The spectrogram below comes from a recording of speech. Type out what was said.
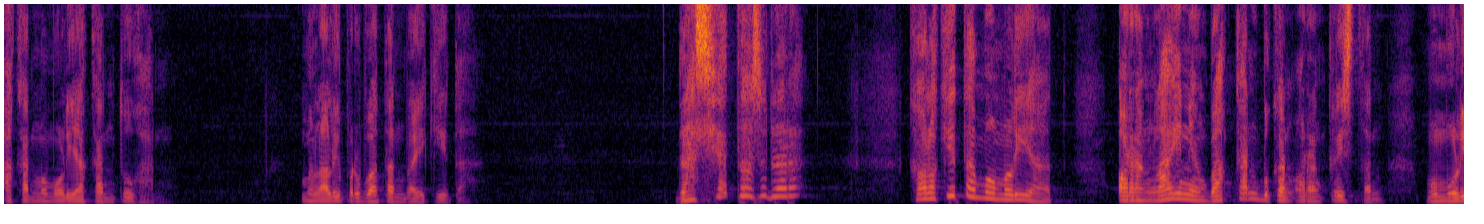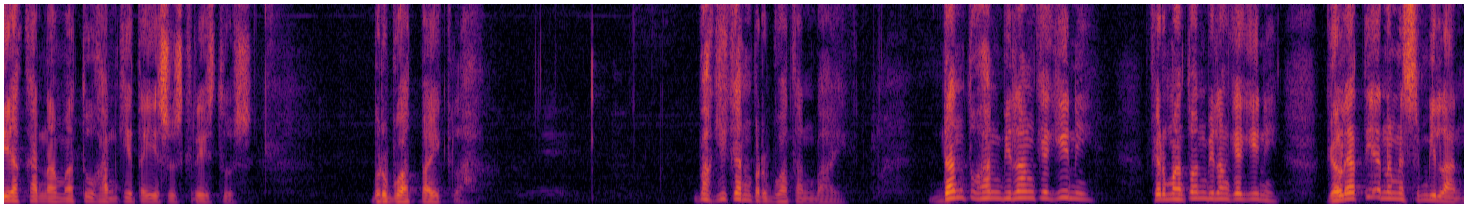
akan memuliakan Tuhan. Melalui perbuatan baik kita. Dahsyat tuh saudara. Kalau kita mau melihat orang lain yang bahkan bukan orang Kristen memuliakan nama Tuhan kita Yesus Kristus. Berbuat baiklah. Bagikan perbuatan baik. Dan Tuhan bilang kayak gini, firman Tuhan bilang kayak gini, Galatia 6 9,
